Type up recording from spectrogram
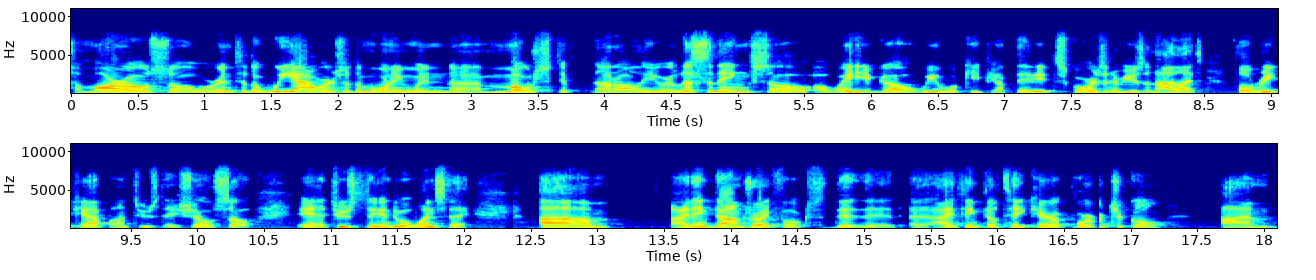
tomorrow. So we're into the wee hours of the morning when uh, most, if not all of you, are listening. So away you go. We will keep you updated. Scores, interviews, and highlights. Full recap on Tuesday's show. So uh, Tuesday into a Wednesday. Um, I think Dom's right, folks. The, the, I think they'll take care of Portugal. I'm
